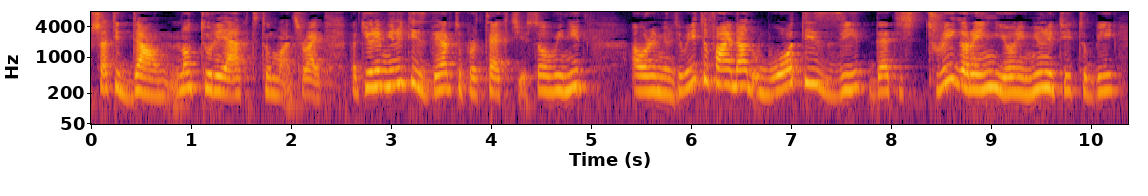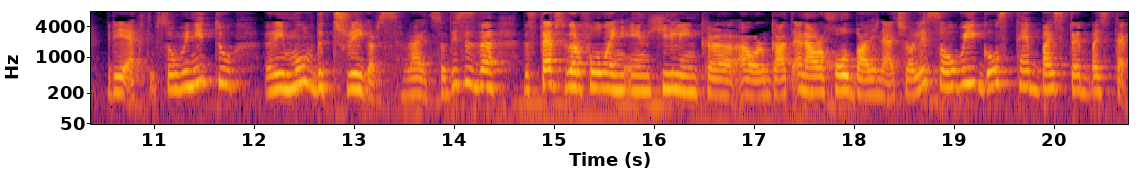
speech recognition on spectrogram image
Shut it down not to react too much right but your immunity is there to protect you so we need our immunity. We need to find out what is it that is triggering your immunity to be reactive. So we need to remove the triggers, right? So this is the, the steps we are following in healing uh, our gut and our whole body naturally. So we go step by step by step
